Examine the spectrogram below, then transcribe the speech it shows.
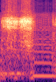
is true.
